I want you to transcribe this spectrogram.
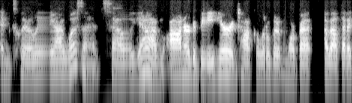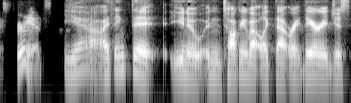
and clearly I wasn't. So yeah, I'm honored to be here and talk a little bit more about about that experience. Yeah, I think that you know, in talking about like that right there, it just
